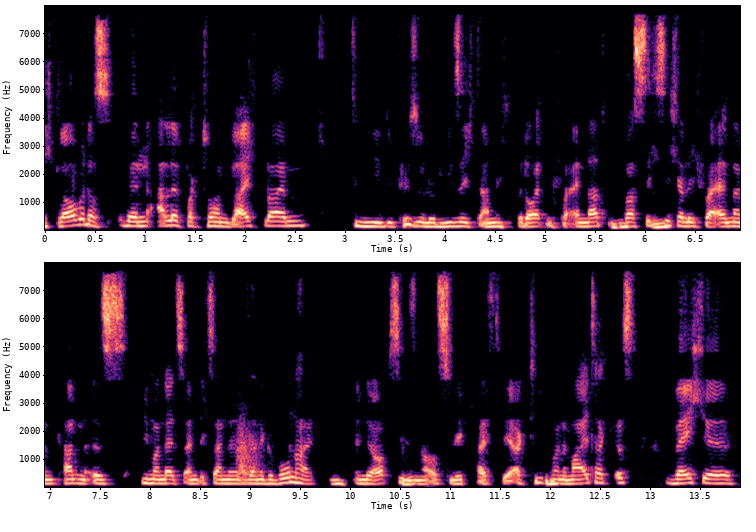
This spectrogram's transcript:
Ich glaube, dass wenn alle Faktoren gleich bleiben, die, die Physiologie sich da nicht bedeutend verändert. Was sich mhm. sicherlich verändern kann, ist, wie man letztendlich seine, seine Gewohnheiten in der Offseason mhm. auslegt. Heißt, wie aktiv man im Alltag ist, welche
